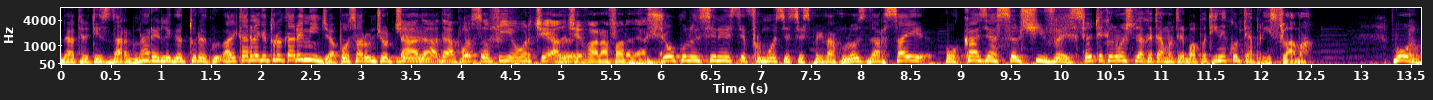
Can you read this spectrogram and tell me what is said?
de atletism, dar nu are legătură cu, adică are legătură care mingea, poți să arunci orice Da, da, da, poate să fie orice altceva în afară de asta. Jocul în sine este frumos, este spectaculos, dar să ai ocazia să-l și vezi. Să uite că nu mai știu dacă te-am întrebat, pe tine cum te-a prins flama? Bun,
